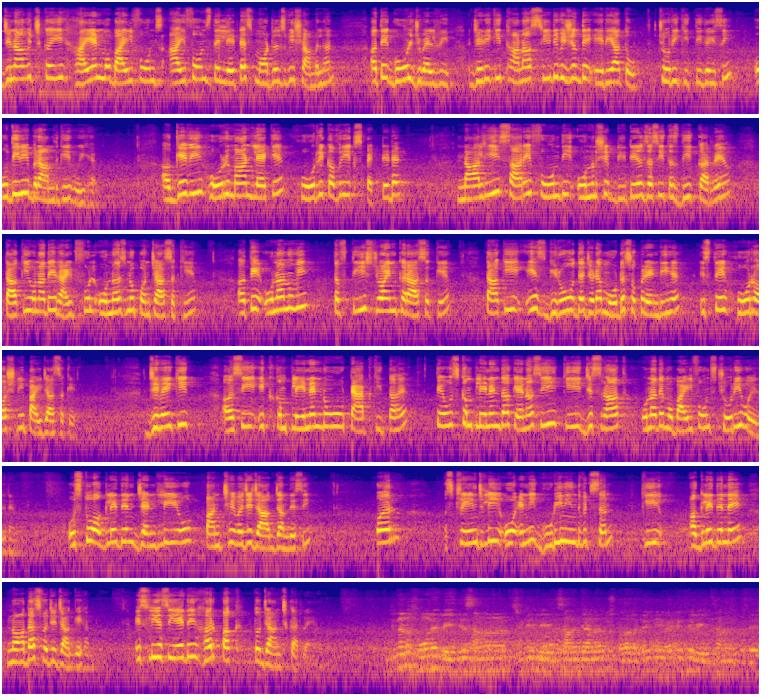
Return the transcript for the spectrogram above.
ਜਿਨ੍ਹਾਂ ਵਿੱਚ ਕਈ high end mobile phones iPhones ਦੇ ਲੇਟੈਸਟ ਮਾਡਲਸ ਵੀ ਸ਼ਾਮਲ ਹਨ ਅਤੇ 골ਡ ਜੁਐਲਰੀ ਜਿਹੜੀ ਕਿ ਥਾਣਾ ਸੀ ਡਿਵੀਜ਼ਨ ਦੇ ਏਰੀਆ ਤੋਂ ਚੋਰੀ ਕੀਤੀ ਗਈ ਸੀ, ਉਹਦੀ ਵੀ ਬਰਾਮਦਗੀ ਹੋਈ ਹੈ। ਅੱਗੇ ਵੀ ਹੋਰ ਰਿਮਾਂਡ ਲੈ ਕੇ ਹੋਰ ਰਿਕਵਰੀ ਐਕਸਪੈਕਟਡ ਹੈ। ਨਾਲ ਹੀ ਸਾਰੇ ਫੋਨ ਦੀ ਓਨਰਸ਼ਿਪ ਡਿਟੇਲਸ ਅਸੀਂ ਤਸਦੀਕ ਕਰ ਰਹੇ ਹਾਂ ਤਾਂ ਕਿ ਉਹਨਾਂ ਦੇ ਰਾਈਟਫੁਲ ਓਨਰਸ ਨੂੰ ਪਹੁੰਚਾ ਸਕੀਏ ਅਤੇ ਉਹਨਾਂ ਨੂੰ ਵੀ ਤਫਤੀਸ਼ ਜੁਆਇਨ ਕਰਾ ਸਕੀਏ ਤਾਂ ਕਿ ਇਸ ਗਿਰੋਹ ਦਾ ਜਿਹੜਾ ਮੋਡਸ ਆਪਰੈਂਡੀ ਹੈ, ਇਸ ਤੇ ਹੋਰ ਰੌਸ਼ਨੀ ਪਾਈ ਜਾ ਸਕੇ। ਜਿਵੇਂ ਕਿ ਅਸੀਂ ਇੱਕ ਕੰਪਲੇਨੈਂਟ ਨੂੰ ਟੈਪ ਕੀਤਾ ਹੈ ਤੇ ਉਸ ਕੰਪਲੇਨੈਂਟ ਦਾ ਕਹਿਣਾ ਸੀ ਕਿ ਜਿਸ ਰਾਤ ਉਹਨਾਂ ਦੇ ਮੋਬਾਈਲ ਫੋਨਸ ਚੋਰੀ ਹੋਏ ਨੇ, ਉਸ ਤੋਂ ਅਗਲੇ ਦਿਨ ਜੈਂਟਲੀ ਉਹ 5-6 ਵਜੇ ਜਾਗ ਜਾਂਦੇ ਸੀ। ਪਰ ਸਟ੍ਰੇਂਜਲੀ ਉਹ ਇੰਨੀ ਗੂੜੀ ਨੀਂਦ ਵਿੱਚ ਸਨ ਕਿ ਅਗਲੇ ਦਿਨ ਇਹ 9-10 ਵਜੇ ਜਾਗੇ ਹਨ। ਇਸ ਲਈ ਅਸੀਂ ਇਹਦੇ ਹਰ ਪੱਖ ਤੋਂ ਜਾਂਚ ਕਰ ਰਹੇ ਹਾਂ। ਜਿਨ੍ਹਾਂ ਨੂੰ ਫੋਨ ਇਹ ਵੇਚਦੇ ਸਨ, ਸਿਟੀ ਵੇਚਦੇ ਸਨ ਜਾਂ ਇਹਨਾਂ ਪਤਾ ਲੱਗਾ ਕਿ ਇਹ ਕਿੱਥੇ ਵੇਚਦੇ ਸਨ ਉਹਦੇ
